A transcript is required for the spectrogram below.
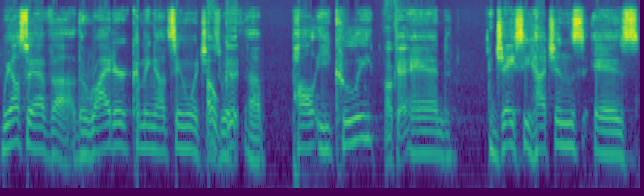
We also have uh, The Rider coming out soon, which is oh, with uh, Paul E. Cooley. Okay. And J.C. Hutchins is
